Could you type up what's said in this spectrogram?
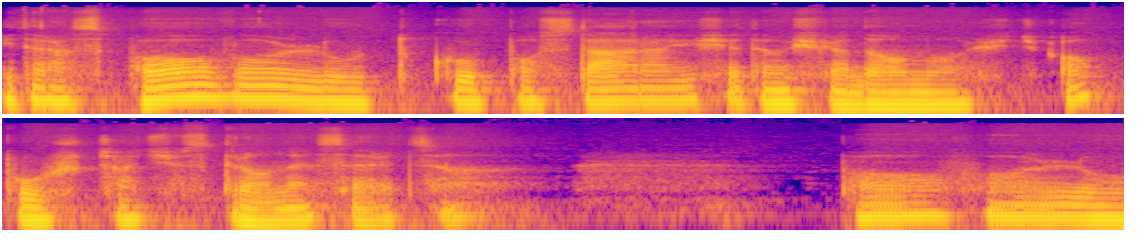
I teraz powolutku postaraj się tę świadomość opuszczać w stronę serca. Powolutku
